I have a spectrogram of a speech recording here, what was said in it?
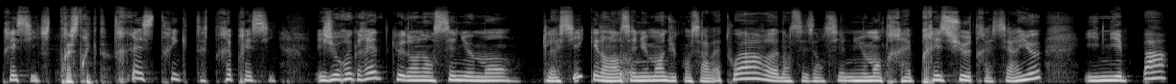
précis, Très strict. très strict, très précis. Et je regrette que dans l'enseignement classique et dans l'enseignement du conservatoire, euh, dans ces enseignements très précieux, très sérieux, il n'y ait pas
